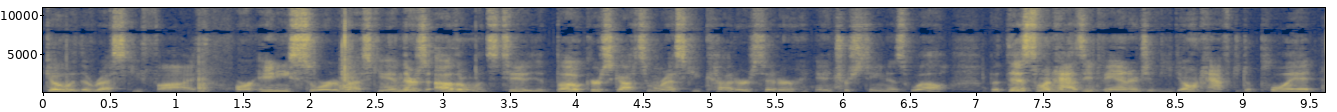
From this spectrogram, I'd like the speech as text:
go with the Rescue 5 or any sort of rescue. And there's other ones too. The Boker's got some rescue cutters that are interesting as well. But this one has the advantage of you don't have to deploy it.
